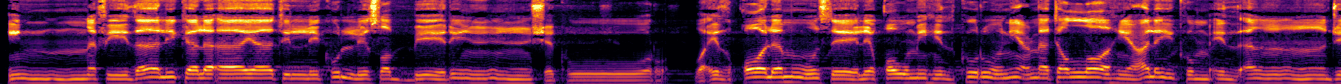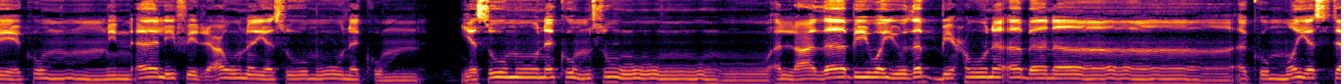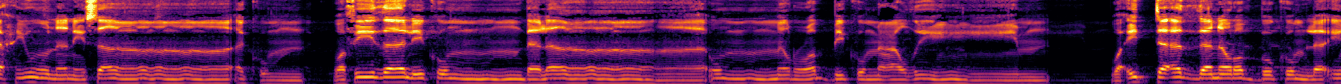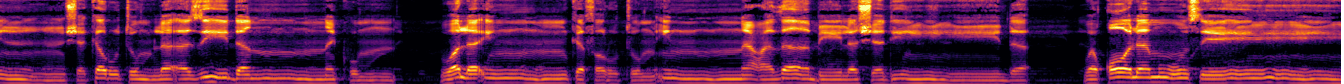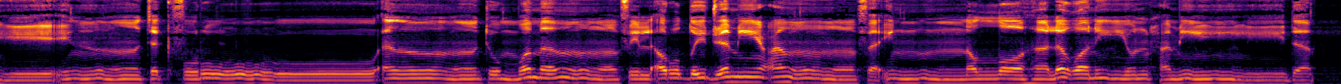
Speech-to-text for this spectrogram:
إن في ذلك لآيات لكل صبير شكور. وإذ قال موسى لقومه اذكروا نعمة الله عليكم إذ أنجيكم من آل فرعون يسومونكم. يسومونكم سوء العذاب ويذبحون أبناءكم ويستحيون نساءكم وفي ذلكم بلاء من ربكم عظيم. وإذ تأذن ربكم لئن شكرتم لأزيدنكم. ولئن كفرتم ان عذابي لشديد وقال موسى ان تكفروا أنتم ومن في الأرض جميعا فان الله لغني حميد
